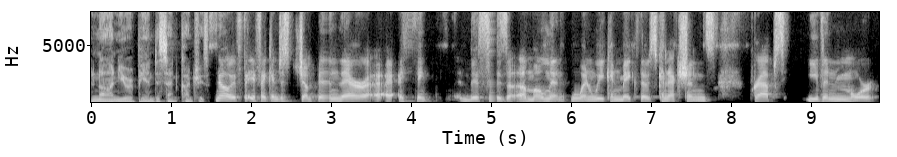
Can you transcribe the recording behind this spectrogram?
non European descent countries. No, if, if I can just jump in there, I, I think this is a moment when we can make those connections perhaps even more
